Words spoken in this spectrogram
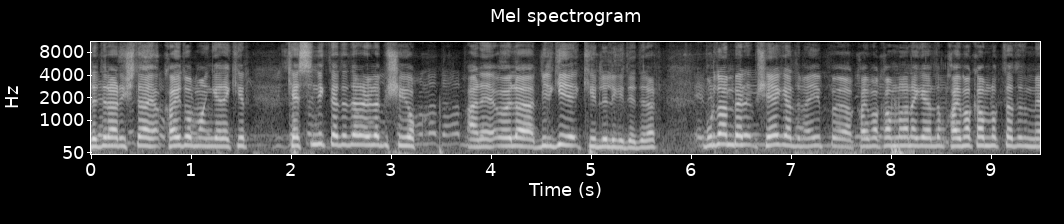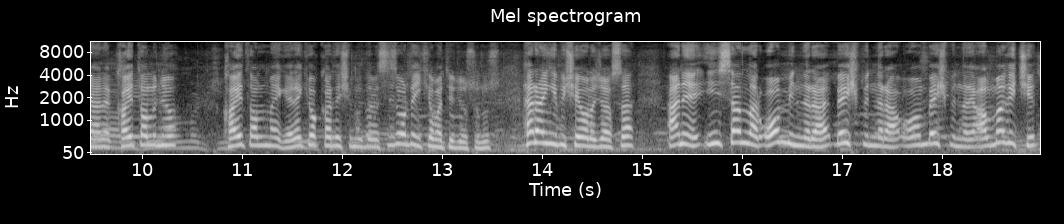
Dediler işte kayıt olman gerekir. Kesinlikle dediler öyle bir şey yok. Hani öyle bilgi kirliliği dediler. Buradan ben şeye geldim Eyüp e, kaymakamlığına geldim. Kaymakamlıkta dedim yani kayıt alınıyor. Kayıt alınmaya gerek yok kardeşim dediler. Siz orada ikamet ediyorsunuz. Herhangi bir şey olacaksa hani insanlar 10 bin lira, 5 bin lira, 15 bin lira almak için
